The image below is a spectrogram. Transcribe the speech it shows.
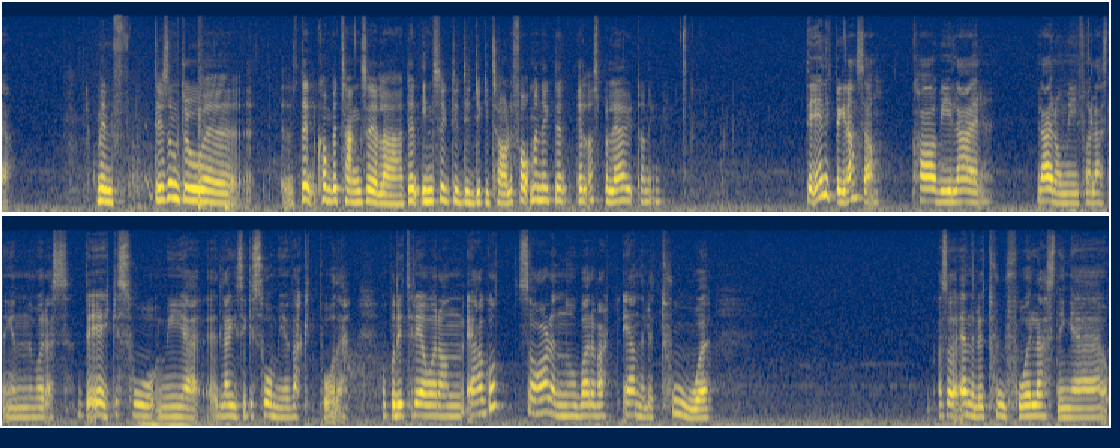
Ja. Men det som du øh, Den kompetanse eller den innsikt i det digitale, får man ikke den ellers på lærerutdanningen? Det er litt begrensa hva vi lærer, lærer om i forelesningen vår. Det mye, legges ikke så mye vekt på det. Og på de tre årene jeg har gått, så har det nå bare vært én eller to Altså en eller to forelesninger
